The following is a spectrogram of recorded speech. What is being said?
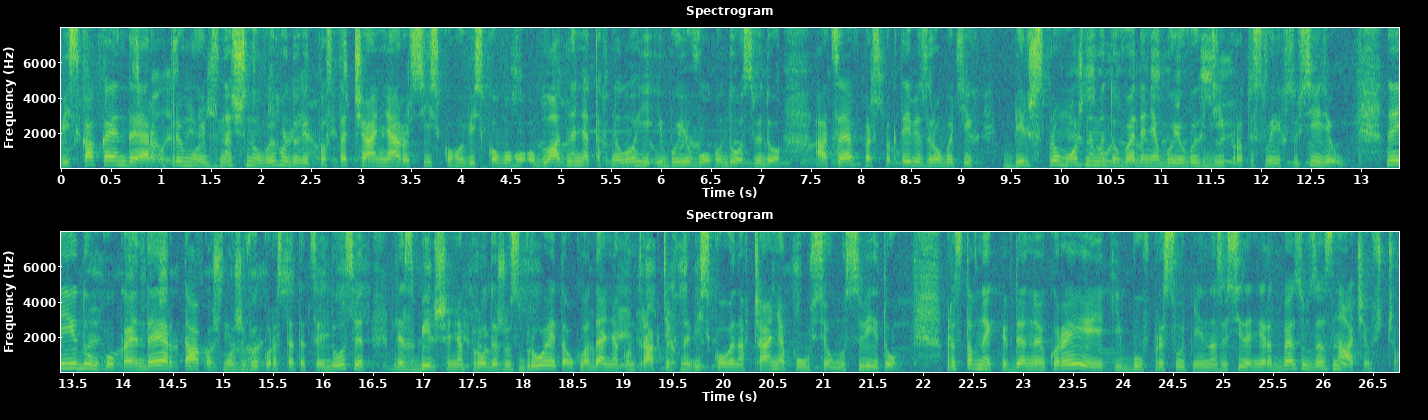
війська КНДР отримують значну вигоду від постачання російського військового обладнання, технологій і бойового досвіду. А це в перспективі зробить їх більш спроможними до ведення бойових дій проти своїх сусідів. На її думку, КНДР також може використати цей досвід для збільшення продажу зброї та укладання контрактів на військове навчання по всьому світу. Представник Південної Кореї, який був присутній на засіданні Радбезу, зазначив, що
